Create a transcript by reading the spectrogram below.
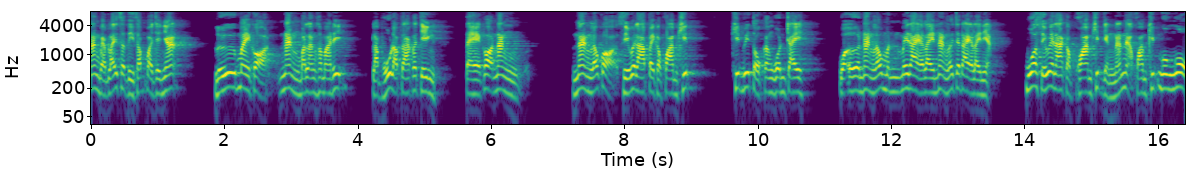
นั่งแบบไร้สติสัมปชัญญะ หรือไม่ก็นั่งบัลลังสมาธิหลับหูหลับตาก็จริง แต่ก็นั่ง นั่งแล้วก็เสียเวลาไปกับความคิด คิดวิตกกังวลใจ ว่าเออนั่งแล้วมันไม่ได้อะไรนั่งแล้วจะได้อะไรเนี่ยมัวเสียเวลากับความคิดอย่างนั้นน่ะ ความคิดโง่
